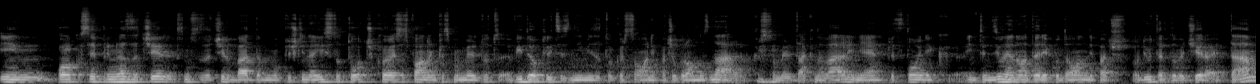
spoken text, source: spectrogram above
In pol, ko se je pri nas začel, smo se začeli bati, da bomo prišli na isto točko. Jaz se spomnim, ker smo imeli tudi video klice z njimi, zato ker so oni pač ogromno znali, ker so imeli tak naval. In je en predstojnik intenzivne enote rekel, da oni pač od jutra do večera je tam.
